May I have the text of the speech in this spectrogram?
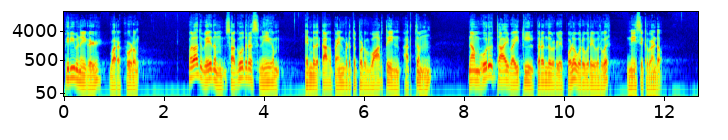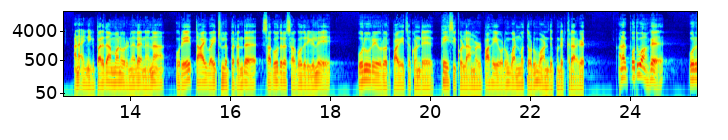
பிரிவினைகள் வரக்கூடும். அதாவது வேதம் சகோதர சிநேகம் என்பதற்காக பயன்படுத்தப்படும் வார்த்தையின் அர்த்தம் நாம் ஒரு தாய் வயிற்றில் பிறந்தவர்களைப் போல ஒருவரை ஒருவர் நேசிக்க வேண்டும். ஆனால் இன்னைக்கு பரிதாபமான ஒரு நிலை என்னென்னா ஒரே தாய் வயிற்றில் பிறந்த சகோதர சகோதரிகளே ஒருவரை ஒருவர் பகைத்து கொண்டு பேசிக்கொள்ளாமல் பகையோடும் வன்மத்தோடும் வாழ்ந்து கொண்டிருக்கிறார்கள். ஆனால் பொதுவாக ஒரு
